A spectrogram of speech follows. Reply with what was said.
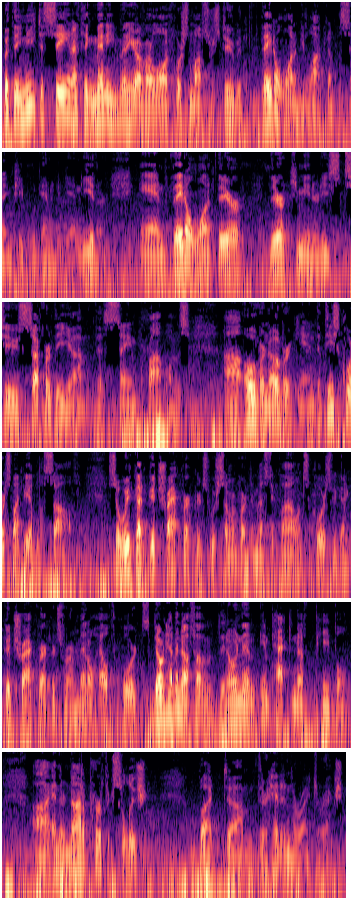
But they need to see, and I think many, many of our law enforcement officers do, but they don't want to be locking up the same people again and again either. And they don't want their their communities to suffer the um, the same problems uh, over and over again that these courts might be able to solve. So we've got good track records with some of our domestic violence courts. We've got good track records for our mental health courts. Don't have enough of them. They don't impact enough people, uh, and they're not a perfect solution, but um, they're headed in the right direction.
